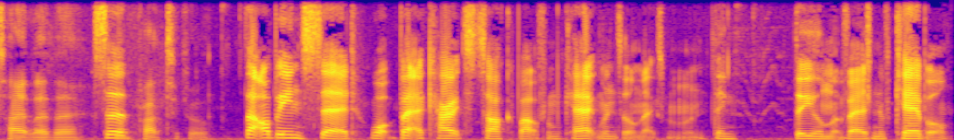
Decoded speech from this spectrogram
tight leather. so- not practical. That all being said, what better character to talk about from Kirkman's Ultimate X-Men run than the Ultimate version of Cable?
